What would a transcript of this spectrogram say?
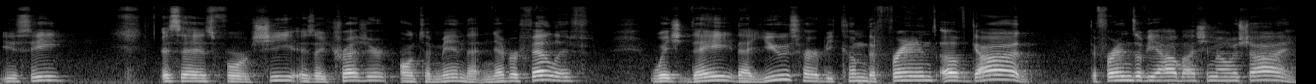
You see? It says, For she is a treasure unto men that never faileth, which they that use her become the friends of God, the friends of Yahweh Shemel Shai.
